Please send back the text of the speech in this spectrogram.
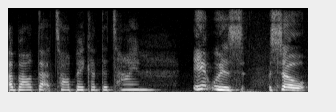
about that topic at the time? It was so.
